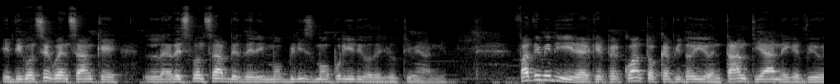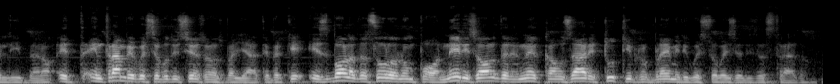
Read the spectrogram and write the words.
e di conseguenza anche il responsabile dell'immobilismo politico degli ultimi anni. Fatemi dire che per quanto ho capito io in tanti anni che vivo in Libano, et- entrambe queste posizioni sono sbagliate perché Hezbollah da solo non può né risolvere né causare tutti i problemi di questo paese disastrato.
